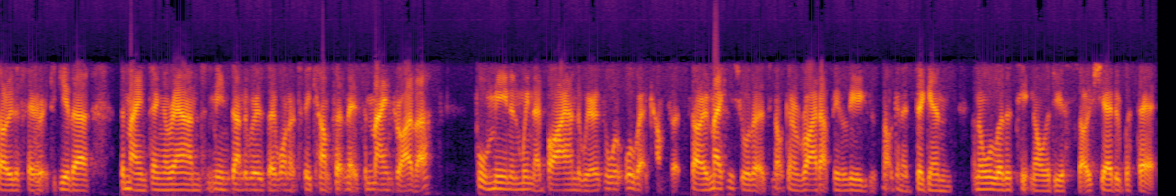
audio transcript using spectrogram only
sew the fabric together. The main thing around men's underwear is they want it to be comfort, and that's the main driver for men. And when they buy underwear, it's all, all about comfort. So making sure that it's not going to ride up their legs, it's not going to dig in, and all of the technology associated with that,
